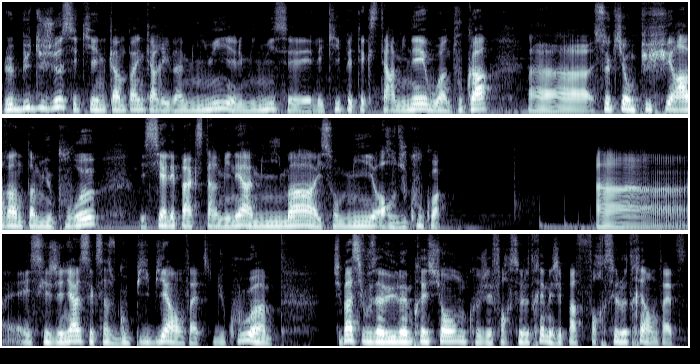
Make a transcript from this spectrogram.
Le but du jeu, c'est qu'il y ait une campagne qui arrive à minuit, et le minuit, c'est l'équipe est exterminée, ou en tout cas, euh, ceux qui ont pu fuir avant, tant mieux pour eux, et si elle n'est pas exterminée, à minima, ils sont mis hors du coup, quoi. Euh, et ce qui est génial, c'est que ça se goupille bien, en fait. Du coup, euh, je sais pas si vous avez eu l'impression que j'ai forcé le trait, mais j'ai pas forcé le trait en fait.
